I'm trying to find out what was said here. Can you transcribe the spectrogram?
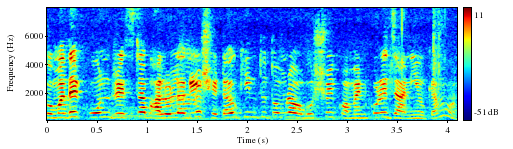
তোমাদের কোন ড্রেসটা ভালো লাগল সেটাও কিন্তু তোমরা অবশ্যই কমেন্ট করে জানিও, কেমন?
